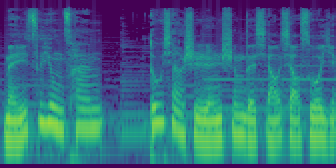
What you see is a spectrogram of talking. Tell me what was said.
每一次用餐，都像是人生的小小缩影。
